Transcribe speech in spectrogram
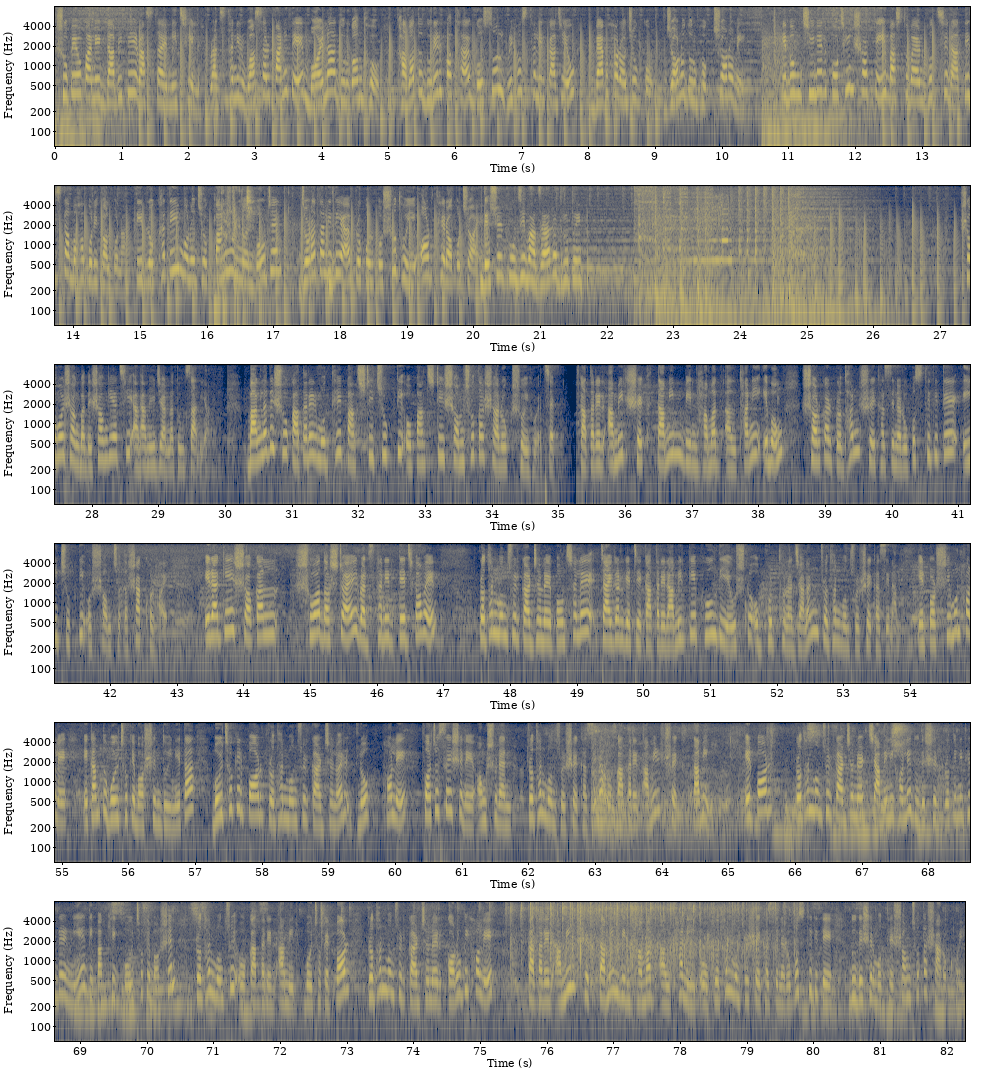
সুপেয় পানির দাবিতে রাস্তায় মিছিল। রাজধানীর ওয়াসার পানিতে ময়লা দুর্গন্ধ। খাওয়া তো দূরের কথা গোসল গৃহস্থালীর কাজেও ব্যবহার অযোগ্য। জনদুর্ভোগ চরমে। এবং চীনের কঠিন শর্তেই বাস্তবায়ন হচ্ছে না তিস্তা মহাপরিকল্পনা। তীর রক্ষাতেই মনোযোগ পানি উন্নয়ন বোর্ডের জোড়াতালি দেয়া প্রকল্প শুধুই অর্থের অপচয়। দেশের পুঁজি বাজার দ্রুতই সময় সংবাদের সঙ্গে আছি আর আমি জান্নাতুল সাদিয়া। বাংলাদেশ ও কাতারের মধ্যে পাঁচটি চুক্তি ও পাঁচটি সমঝোতা স্মারক সই হয়েছে। কাতারের আমির Sheikh Tamim bin Hamad Al Thani এবং সরকার প্রধান শেখ হাসিনার উপস্থিতিতে এই চুক্তি ও সমঝোতা স্বাক্ষর হয়। এর আগে সকাল সোয়া দশটায় রাজধানীর তেজগাঁওয়ে প্রধানমন্ত্রীর কার্যালয়ে পৌঁছালে টাইগার গেটে কাতারের আমিরকে ফুল দিয়ে উষ্ণ অভ্যর্থনা জানান প্রধানমন্ত্রী শেখ হাসিনা। এরপর শিমুল হলে একান্ত বৈঠকে বসেন দুই নেতা। বৈঠকের পর প্রধানমন্ত্রীর কার্যালয়ের গ্লোব হলে ফটো সেশনে অংশ নেন প্রধানমন্ত্রী শেখ হাসিনা ও কাতারের আমির শেখ তামিম। এরপর প্রধানমন্ত্রীর কার্যালয়ের চামেলি হলে দুদেশের প্রতিনিধিদের নিয়ে দ্বিপাক্ষিক বৈঠকে বসেন প্রধানমন্ত্রী ও কাতারের আমির। বৈঠকের পর প্রধানমন্ত্রীর কার্যালয়ের করবি হলে কাতারের আমির Sheikh Tamim bin Hamad Al Thani ও প্রধানমন্ত্রী শেখ হাসিনার উপস্থিতিতে দুদেশের মধ্যে সমঝোতা স্মারক হয়।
